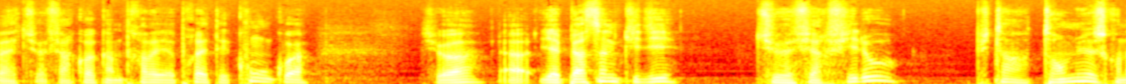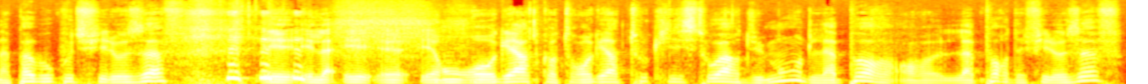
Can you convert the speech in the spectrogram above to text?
Bah, tu vas faire quoi comme travail après? T'es con, quoi. Tu vois? Ah, Il y a personne qui dit Tu vas faire philo? Putain, tant mieux, parce qu'on n'a pas beaucoup de philosophes. et, et la- et- et- et on regarde, quand on regarde toute l'histoire du monde, l'apport, l'apport des philosophes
